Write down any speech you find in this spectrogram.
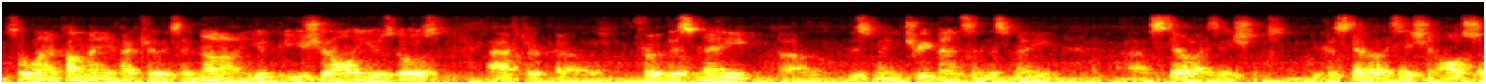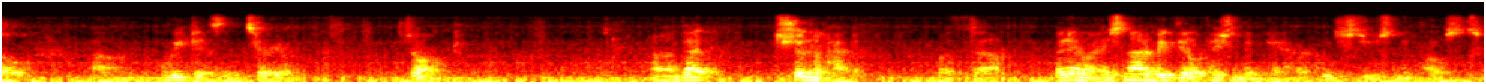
So when I called the manufacturer, they said, no, no, you, you should only use those after uh, for this many uh, this many treatments and this many uh, sterilizations, because sterilization also um, weakens the material. So uh, that shouldn't have happened. But uh, but anyway, it's not a big deal. The patient didn't get hurt. We just used new posts.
